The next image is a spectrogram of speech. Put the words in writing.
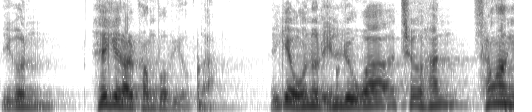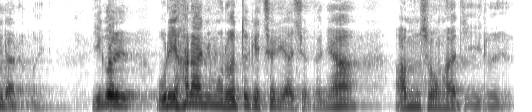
이건 해결할 방법이 없다. 이게 오늘 인류가 처한 상황이라는 거예요. 이걸 우리 하나님은 어떻게 처리하셨느냐? 암송아지를.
